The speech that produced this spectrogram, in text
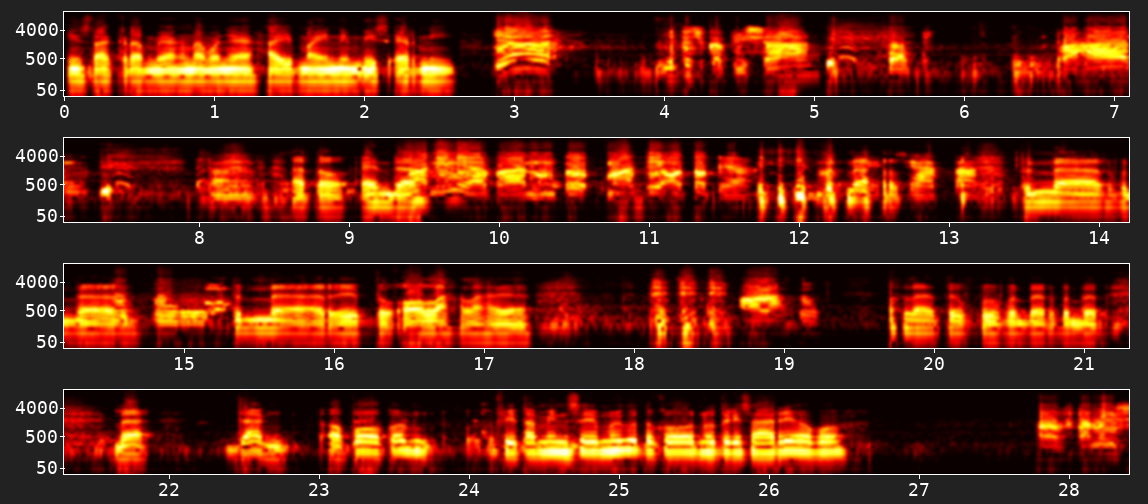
Instagram yang namanya Hi my name is Ernie. Ya itu juga bisa. Buat bahan hmm, atau Enda. Bahan ini ya bahan untuk melatih otot ya. Benar melatih kesehatan. Benar benar. Tubuh. Benar itu. Olah lah ya. Olah tuh. Olah tubuh benar benar. Nah Jang apa kon vitamin C mu iku teko nutrisari apa? Oh vitamin C?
